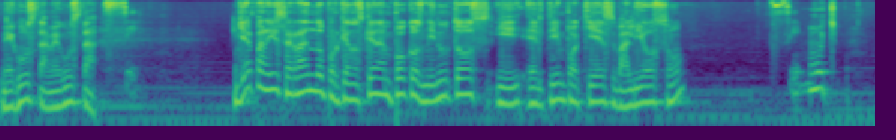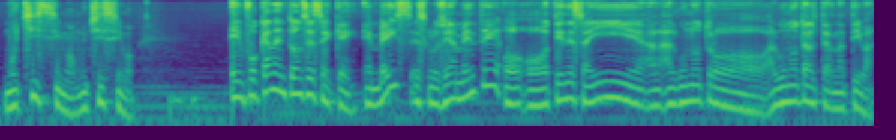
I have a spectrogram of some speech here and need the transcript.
Me gusta, me gusta. Sí. Ya para ir cerrando, porque nos quedan pocos minutos y el tiempo aquí es valioso. Sí, mucho. Muchísimo, muchísimo. ¿Enfocada entonces en qué? ¿En base exclusivamente? ¿O, o tienes ahí algún otro, alguna otra alternativa?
